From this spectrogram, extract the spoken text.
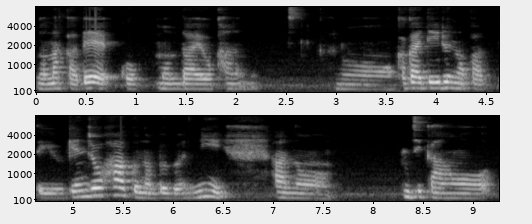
の中で、こう、問題をかんあの、抱えているのかっていう現状把握の部分に、あの、時間を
